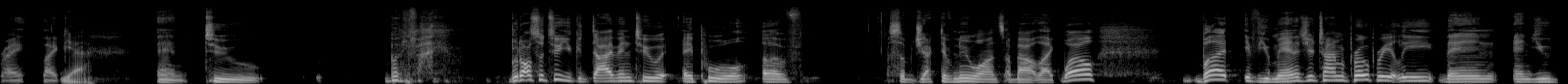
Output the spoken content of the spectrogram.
right? Like, Yeah. and to but but also too you could dive into a pool of subjective nuance about like well but if you manage your time appropriately then and you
